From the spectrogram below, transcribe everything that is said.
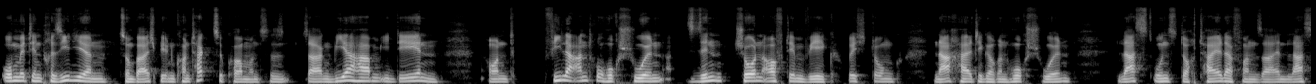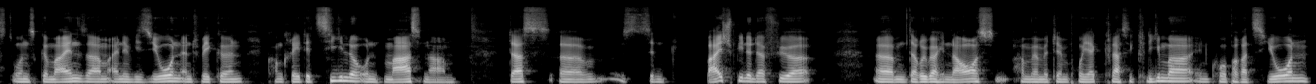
um mit den Präsidien zum Beispiel in Kontakt zu kommen und zu sagen, wir haben Ideen und viele andere Hochschulen sind schon auf dem Weg Richtung nachhaltigeren Hochschulen lasst uns doch Teil davon sein, lasst uns gemeinsam eine Vision entwickeln, konkrete Ziele und Maßnahmen. Das äh, sind Beispiele dafür. Ähm, darüber hinaus haben wir mit dem Projekt Klasse Klima in Kooperation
